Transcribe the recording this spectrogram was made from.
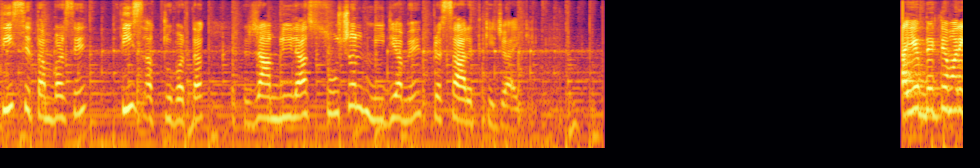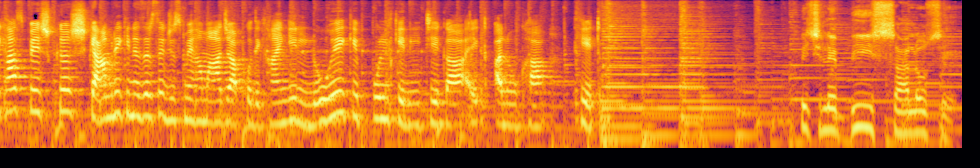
30 सितंबर से 30 अक्टूबर तक। रामलीला सोशल मीडिया में प्रसारित की जाएगी। आइए अब देखते हैं हमारी खास पेशकश कैमरे की नज़र से जिसमें हम आज आपको दिखाएँगे लोहे के पुल के नीचे का एक अनोखा थिएटर पिछले 20 सालों से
